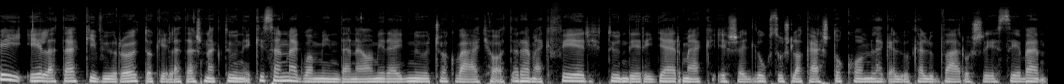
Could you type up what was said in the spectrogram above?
féj élete kívülről tökéletesnek tűnik, hiszen megvan mindene, amire egy nő csak vágyhat. Remek férj, tündéri gyermek és egy luxus lakás Stockholm legelőkelőbb város részében.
